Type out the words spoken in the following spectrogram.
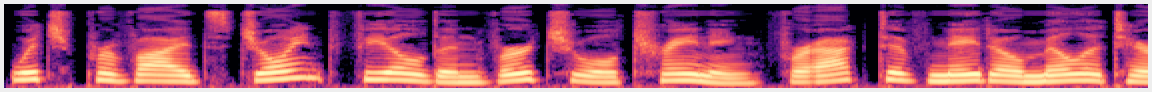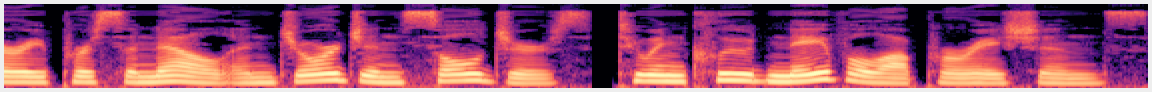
which provides joint field and virtual training for active NATO military personnel and Georgian soldiers, to include naval operations.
